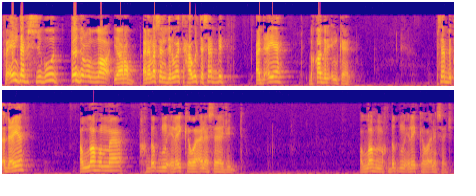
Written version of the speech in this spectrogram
فأنت في السجود ادعو الله يا رب. أنا مثلا دلوقتي حاولت أثبت أدعية بقدر الإمكان. بثبت أدعية اللهم اقبضني إليك وأنا ساجد. اللهم اقبضني إليك وأنا ساجد.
